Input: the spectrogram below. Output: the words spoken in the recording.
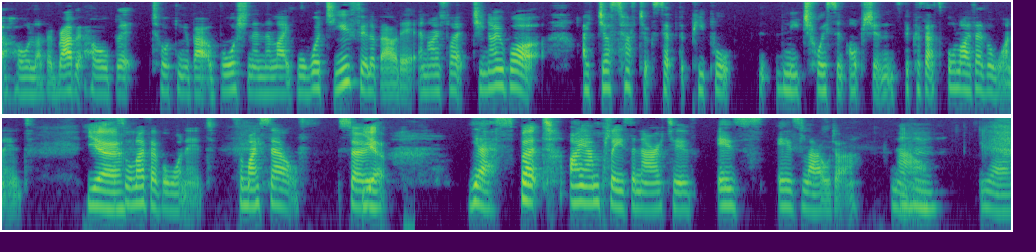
a whole other rabbit hole, but talking about abortion, and they're like, "Well, what do you feel about it?" And I was like, "Do you know what? I just have to accept that people need choice and options because that's all I've ever wanted." Yeah. That's all I've ever wanted for myself. So yeah. yes, but I am pleased the narrative is is louder now. Mm-hmm. Yeah.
